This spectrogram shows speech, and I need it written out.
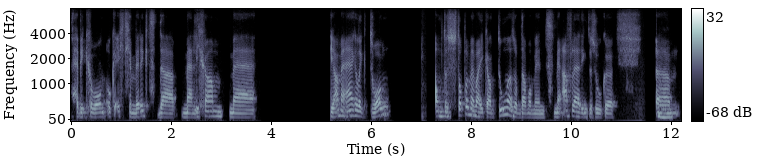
heb ik gewoon ook echt gemerkt dat mijn lichaam mij, ja, mij eigenlijk dwong om te stoppen met wat ik aan het doen was op dat moment. Met afleiding te zoeken. Um,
